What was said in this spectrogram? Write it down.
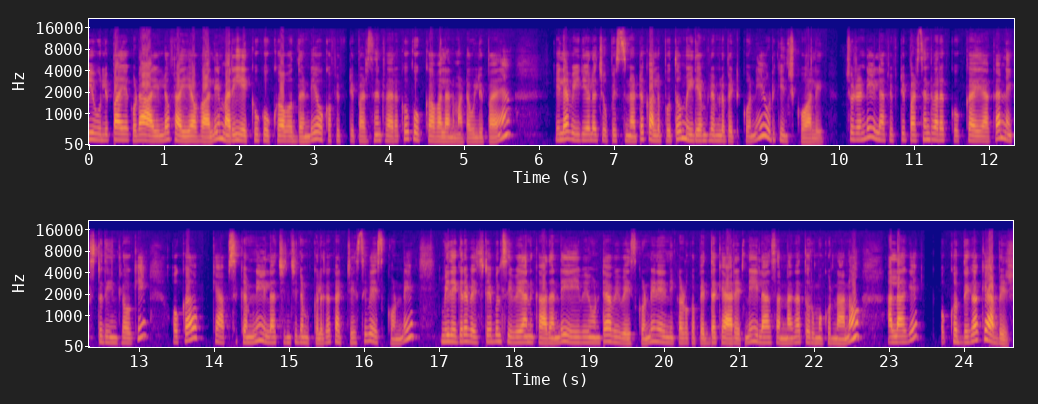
ఈ ఉల్లిపాయ కూడా ఆయిల్లో ఫ్రై అవ్వాలి. మరీ ఎక్కువ కుక్ అవ్వద్దండి. ఒక ఫిఫ్టీ పర్సెంట్ వరకు కుక్ అవ్వాలన్నమాట ఉల్లిపాయ. ఇలా వీడియోలో చూపిస్తున్నట్టు కలుపుతూ మీడియం ఫ్లేమ్లో పెట్టుకొని ఉడికించుకోవాలి. చూడండి ఇలా ఫిఫ్టీ పర్సెంట్ వరకు కుక్ అయ్యాక నెక్స్ట్ దీంట్లోకి ఒక క్యాప్సికమ్ని ఇలా చిన్న చిన్న ముక్కలుగా కట్ చేసి వేసుకోండి. మీ దగ్గర వెజిటేబుల్స్ ఇవే అని కాదండి ఏవి ఉంటే అవి వేసుకోండి. నేను ఇక్కడ ఒక పెద్ద క్యారెట్ని ఇలా సన్నగా తురుముకున్నాను. అలాగే కొద్దిగా క్యాబేజ్.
